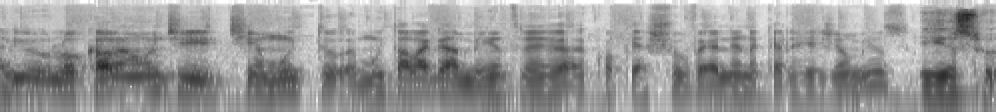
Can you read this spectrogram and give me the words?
Ali o local é onde tinha muito, muito alagamento, né? Qualquer chuva é ali naquela região mesmo? Isso.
